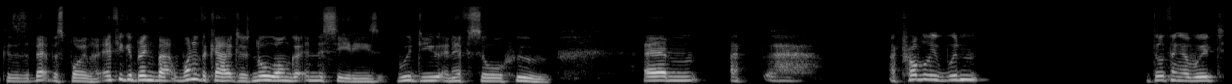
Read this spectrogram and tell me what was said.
because it's a bit of a spoiler. If you could bring back one of the characters no longer in the series, would you? And if so, who? Um, I, I probably wouldn't. I don't think I would.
